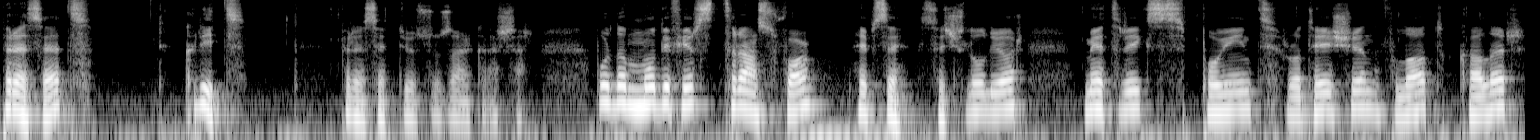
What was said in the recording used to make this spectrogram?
preset, create preset diyorsunuz arkadaşlar. Burada modifiers, transform hepsi seçili oluyor. Matrix, point, rotation, float, color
